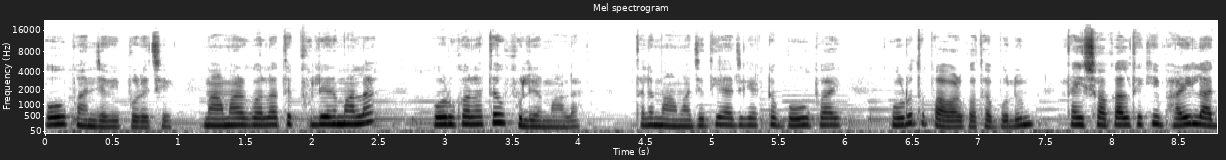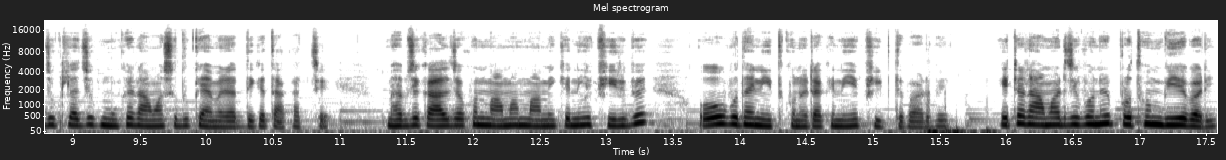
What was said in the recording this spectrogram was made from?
ও পাঞ্জাবি পরেছে। মামার গলাতে ফুলের মালা, ওর গলাতেও ফুলের মালা। তাহলে মামা যদি আজকে একটা বউ পায় ওরও তো পাওয়ার কথা বলুন। তাই সকাল থেকেই ভারী লাজুক লাজুক মুখে রামা শুধু ক্যামেরার দিকে তাকাচ্ছে। ভাবছে কাল যখন মামা মামিকে নিয়ে ফিরবে, ও বোধহয় নিতকোণেটাকে নিয়ে ফিরতে পারবে। এটা রামার জীবনের প্রথম বিয়ে বাড়ি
